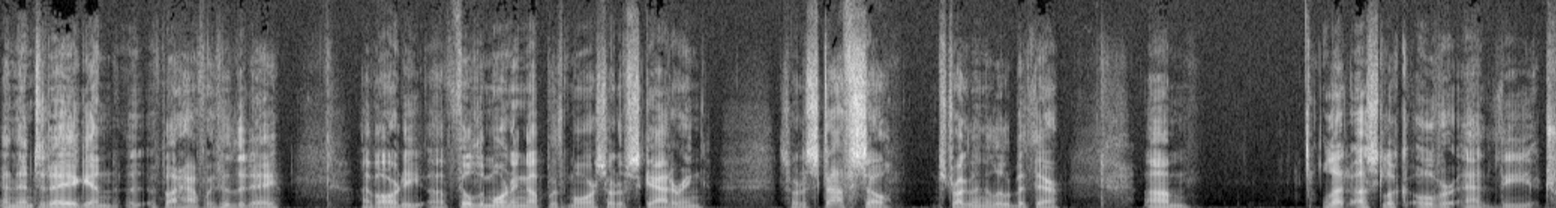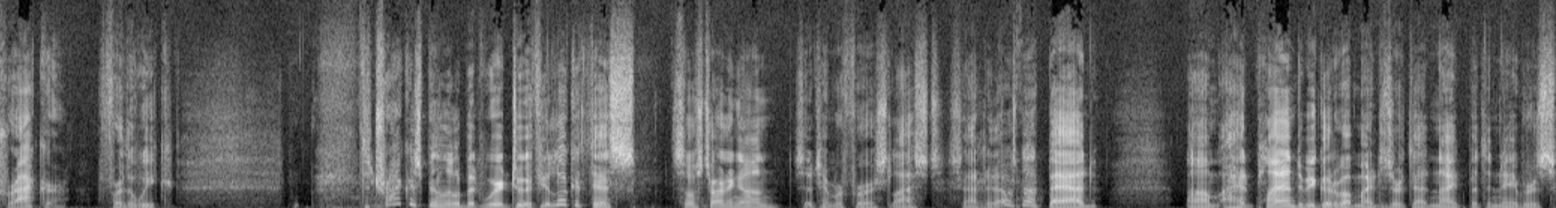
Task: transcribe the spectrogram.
And then today, again, uh, about halfway through the day, I've already uh, filled the morning up with more sort of scattering sort of stuff. So I'm struggling a little bit there. Um, let us look over at the tracker for the week. The tracker's been a little bit weird too. If you look at this, so starting on September 1st, last Saturday, that was not bad. Um, I had planned to be good about my dessert that night, but the neighbors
